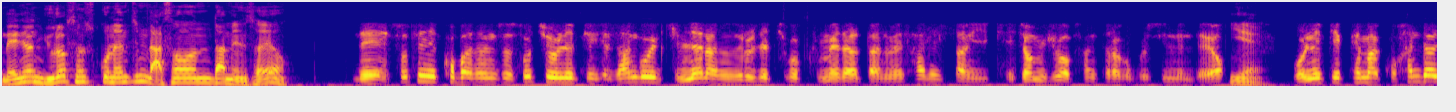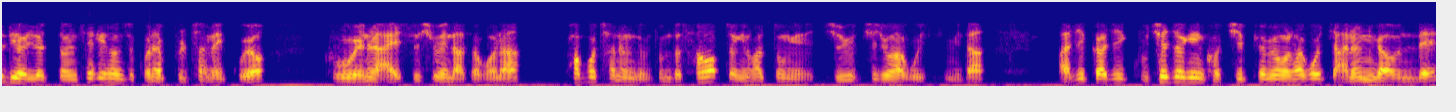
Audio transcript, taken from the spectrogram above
내년 유럽 선수권에는 좀 나선다면서요. 네, 소트니코바 선수 소치 올림픽에서 한국의 김연아 선수를 제치고 금메달 딴 후에 사실상 이 개점 휴업 상태라고 볼 수 있는데요. 예. 올림픽 폐막 후 한 달 뒤 열렸던 세계 선수권에 불참했고요. 그 후에는 아이스쇼에 나서거나 화보 촬영 등 좀 더 상업적인 활동에 치- 치중하고 있습니다. 아직까지 구체적인 거취 표명을 하고 있지 않은 가운데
